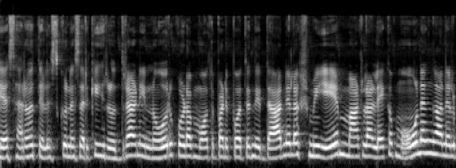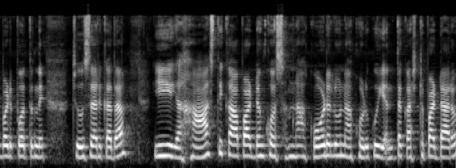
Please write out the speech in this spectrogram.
చేశారో తెలుసుకునేసరికి రుద్రాణి నోరు కూడా మూతపడిపోతుంది. ధాన్యలక్ష్మి ఏం మాట్లాడలేక మౌనంగా నిలబడిపోతుంది. చూశారు కదా ఈ ఆస్తి కాపాడడం కోసం నా కోడలు నా కొడుకు ఎంత కష్టపడ్డారో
